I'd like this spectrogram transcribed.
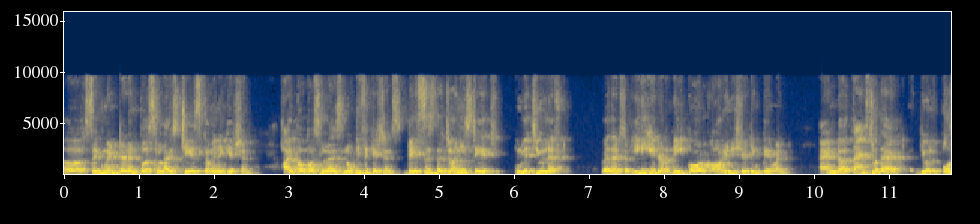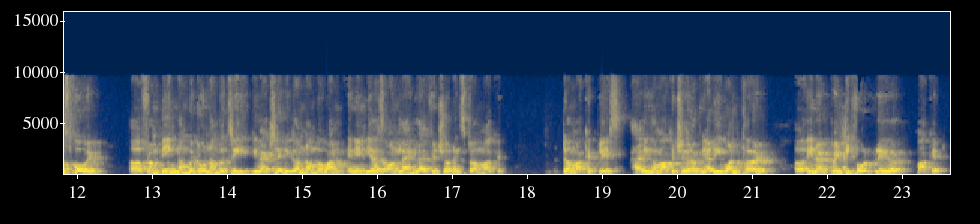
Uh, segmented and personalized chase communication. Hyper personalized notifications basis the journey stage in which you left, whether it's a lead or an e-code or initiating payment. And thanks to that, post COVID, uh, from being number two, number three, we've actually become number one in India's online life insurance term market, term marketplace, having a market share of nearly one third uh, in a 24 player market.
